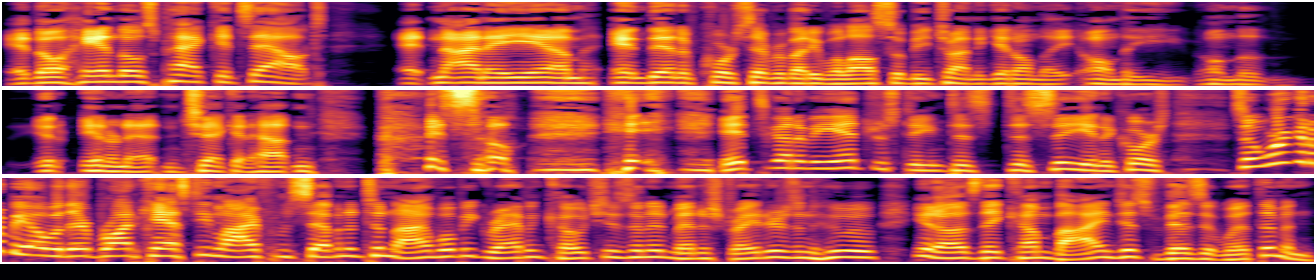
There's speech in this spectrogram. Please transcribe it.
and they'll hand those packets out at 9 a.m. And then, of course, everybody will also be trying to get on the on the on the internet and check it out. And so it's going to be interesting to to see. And of course, so we're going to be over there broadcasting live from seven to nine. We'll be grabbing coaches and administrators and who you know as they come by and just visit with them and.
